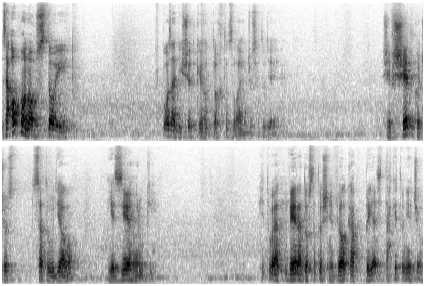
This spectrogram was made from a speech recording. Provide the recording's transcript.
za oponou stojí v pozadí všetkého tohto zlého, čo sa tu deje. Že všetko, čo sa tu udialo, je z jeho ruky. Je tvoja viera dostatočne veľká prijať takéto niečo?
